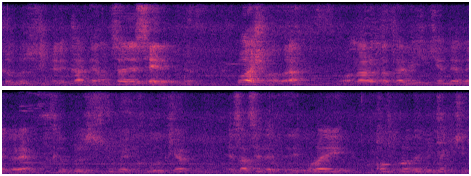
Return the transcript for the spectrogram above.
Kıbrıs katliamını sadece seyretmiyor. Bulaşmadılar. Onların da tabii ki kendilerine göre Kıbrıs Cumhuriyeti kurulurken esas hedefleri burayı kontrol edebilmek için,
